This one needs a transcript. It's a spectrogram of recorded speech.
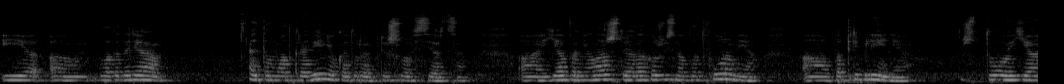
И э, благодаря этому откровению, которое пришло в сердце, э, я поняла, что я нахожусь на платформе э, потребления, что я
